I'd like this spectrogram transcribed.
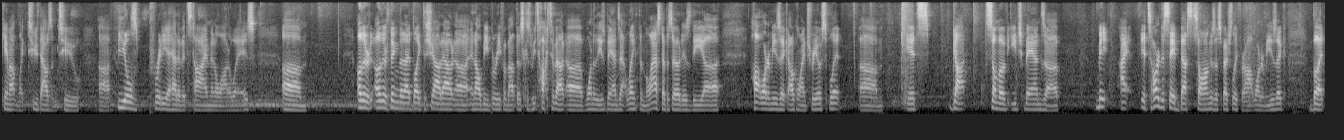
came out in like 2002. Uh, feels pretty ahead of its time in a lot of ways. Um, other other thing that I'd like to shout out, uh, and I'll be brief about this because we talked about uh, one of these bands at length in the last episode, is the uh, Hot Water Music Alkaline Trio split. Um, it's got some of each band's uh, I it's hard to say best songs, especially for Hot Water Music, but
